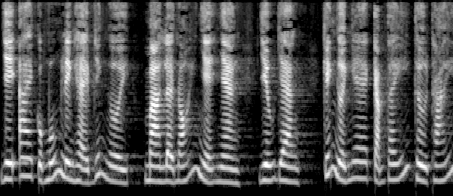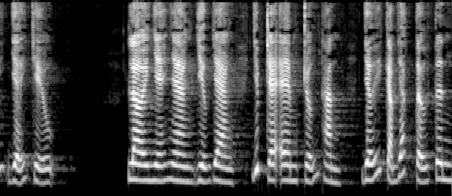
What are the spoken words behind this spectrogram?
Vì ai cũng muốn liên hệ với người mà lời nói nhẹ nhàng, dịu dàng, khiến người nghe cảm thấy thư thái, dễ chịu. Lời nhẹ nhàng, dịu dàng giúp trẻ em trưởng thành với cảm giác tự tin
